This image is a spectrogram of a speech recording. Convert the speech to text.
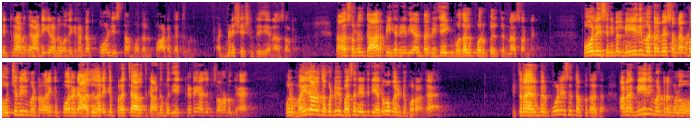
திட்டுறானுங்க அடிக்கிறானு உதைக்கிறான்னா போலீஸ் தான் முதல் பாடம் கத்துக்கணும். அட்மினிஸ்ட்ரேஷன் ரீதியா நான் சொல்றேன். நான் சொல்றது தார்மீக ரீதியா இருந்தா விஜய்க்கு முதல் பொறுப்பு இருக்குன்னு நான் சொன்னேன். போலீஸ் இனிமேல் நீதிமன்றமே சொன்னா கூட உச்சநீதிமன்றம் வரைக்கும் போராடி அது வரைக்கும் பிரச்சாரத்துக்கு அனுமதியே கிடையாதுன்னு சொல்லணுங்க. ஒரு மைதானத்தை கொண்டு போய் பஸ் நிறுத்திட்டு என்னமோ பண்ணிட்டு போறாங்க. இத்தனாயிரம் பேர் போலீஸும் தப்பு தான் சார். ஆனா நீதிமன்றங்களும்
